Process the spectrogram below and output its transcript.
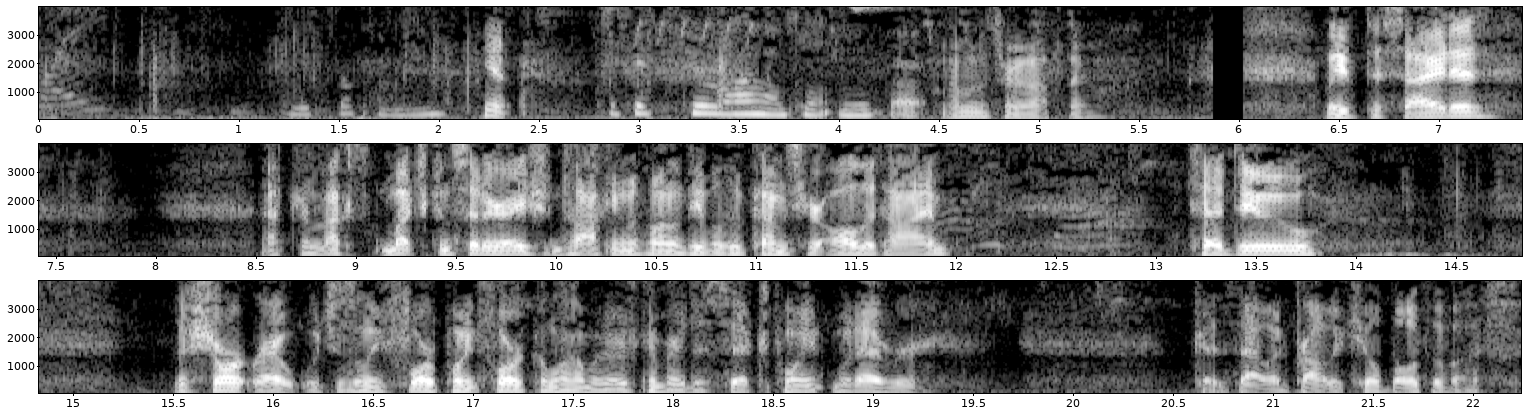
right. It's still fine. Yeah. If it's too long, I can't use it. I'm going to turn it off now. We've decided, after much, much consideration, talking with one of the people who comes here all the time, to do the short route, which is only 4.4 kilometers compared to 6 point whatever. Because that would probably kill both of us.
